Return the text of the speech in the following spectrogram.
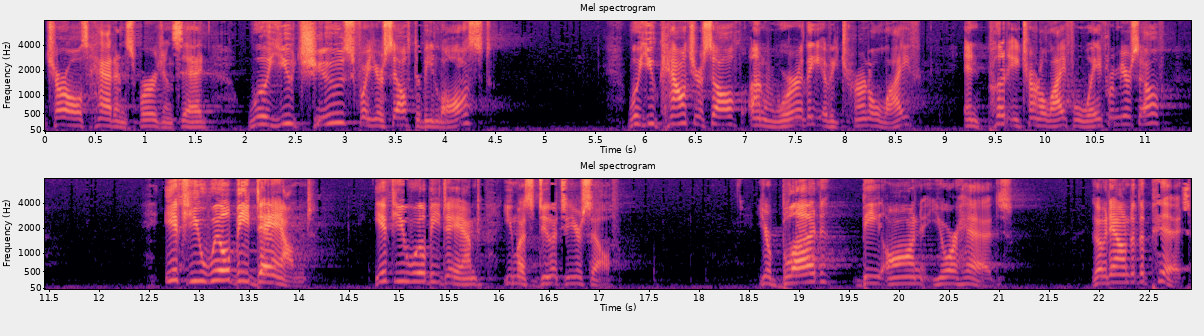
Charles Haddon Spurgeon said, Will you choose for yourself to be lost? Will you count yourself unworthy of eternal life and put eternal life away from yourself? If you will be damned, if you will be damned, you must do it to yourself. Your blood be on your heads. Go down to the pit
